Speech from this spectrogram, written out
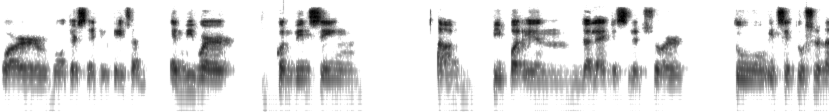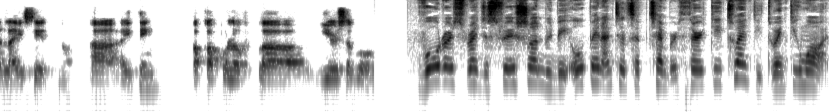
for voters education. And we were convincing um, people in the legislature to institutionalize it. No? Uh, I think a couple of uh, years ago. Voters registration will be open until September 30, 2021.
